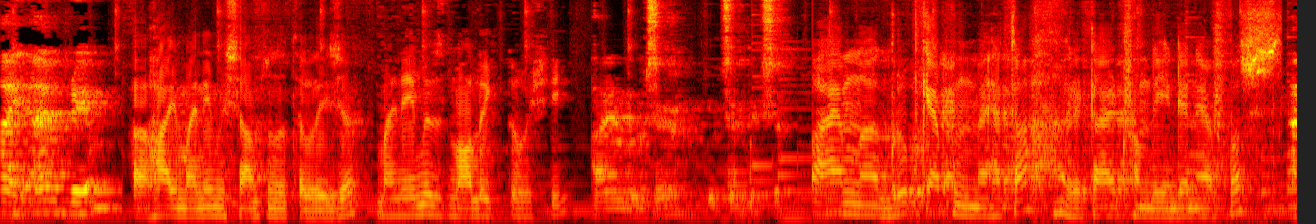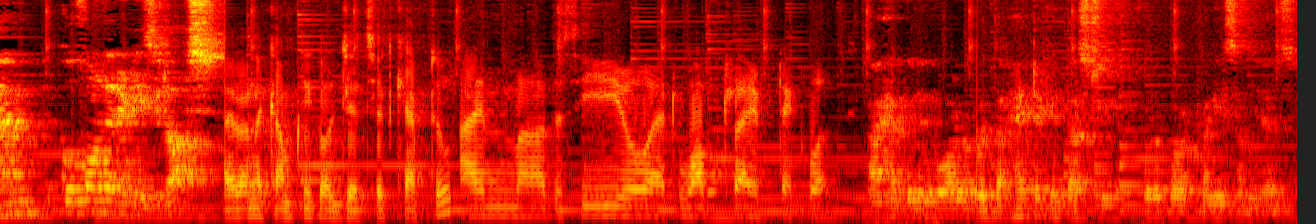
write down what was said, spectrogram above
Hi, I'm Prem. Uh, hi, my name is Shamsundar Talreja. My name is Malik Doshi. I am Richard, Richard Dixon. I am uh, Group Captain Mehta, retired from the Indian Air Force. I'm co-founder at EasyDocs. I run a company called JetSet Capital. I'm uh, the CEO at Warp Drive TechWorks. I have been involved with the high-tech industry for about 20 some years.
